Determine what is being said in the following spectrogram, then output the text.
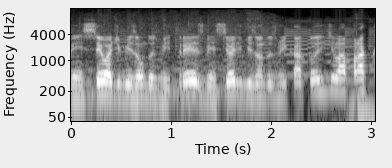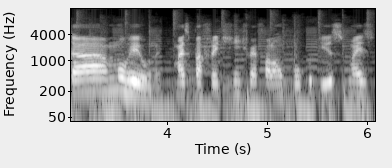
venceu a divisão 2013, venceu a divisão 2014 e de lá para cá morreu, né? Mais para frente a gente vai falar um pouco disso, mas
